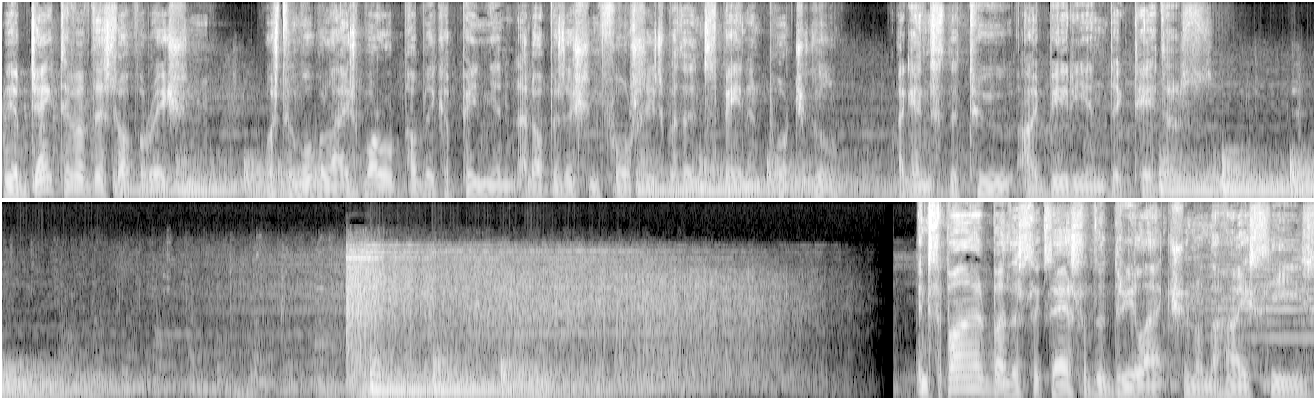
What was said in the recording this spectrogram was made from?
The objective of this operation was to mobilise world public opinion and opposition forces within Spain and Portugal against the two Iberian dictators. Inspired by the success of the DRIL action on the high seas,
